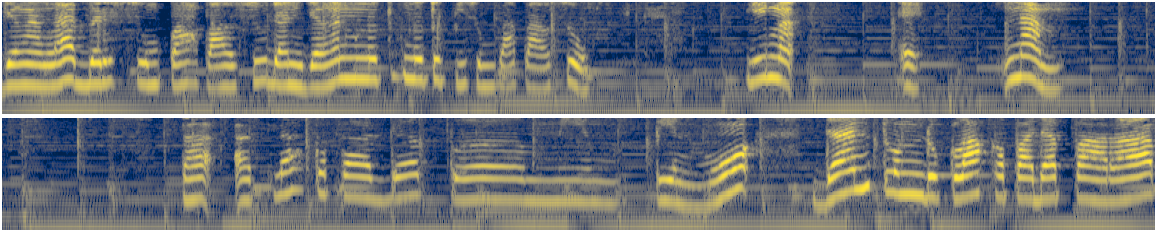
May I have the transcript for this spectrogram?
Janganlah bersumpah palsu dan jangan menutup-nutupi sumpah palsu. 5. Eh, 6. Taatlah kepada pemimpinmu dan tunduklah kepada para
